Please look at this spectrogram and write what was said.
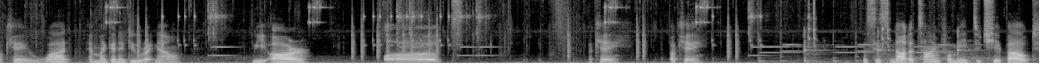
Okay, what am I gonna do right now? We are fucked. Okay, okay. This is not a time for me to chip out.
